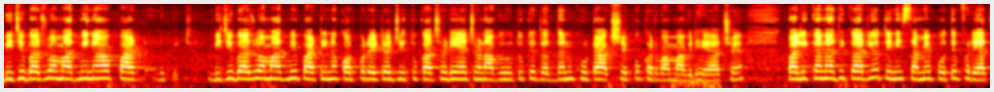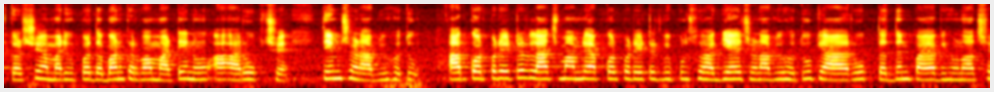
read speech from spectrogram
બીજી બાજુ આમ આદમીના પાર્ટ બીજી બાજુ આમ આદમી પાર્ટીના કોર્પોરેટર જીતુ કાછડિયાએ જણાવ્યું હતું કે તદ્દન ખોટા આક્ષેપો કરવામાં આવી રહ્યા છે. પાલિકાના અધિકારીઓ તેની સામે પોતે ફરિયાદ કરશે. અમારી ઉપર દબાણ કરવા માટેનો આ આરોપ છે, તેમ જણાવ્યું હતું. આપ કોર્પોરેટર, લાંચ મામલે આપ કોર્પોરેટર વિપુલ સુહાગિયાએ જણાવ્યું હતું કે આ આરોપ તદ્દન પાયા વિહોણા છે.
